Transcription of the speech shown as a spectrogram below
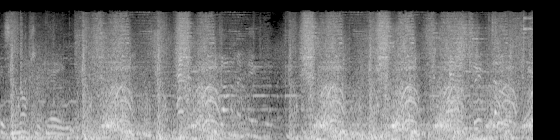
is not a game. Enemy dominating!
